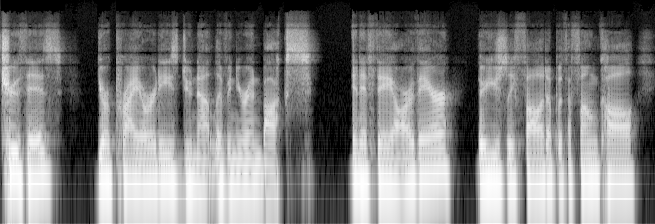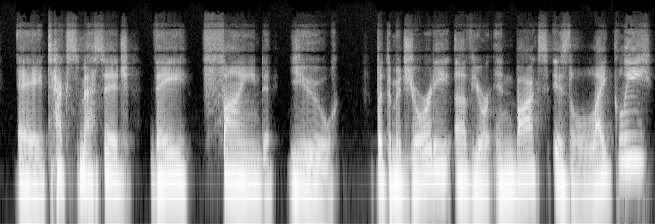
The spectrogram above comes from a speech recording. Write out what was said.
Truth is, your priorities do not live in your inbox. And if they are there, they're usually followed up with a phone call a text message, they find you. But the majority of your inbox is likely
